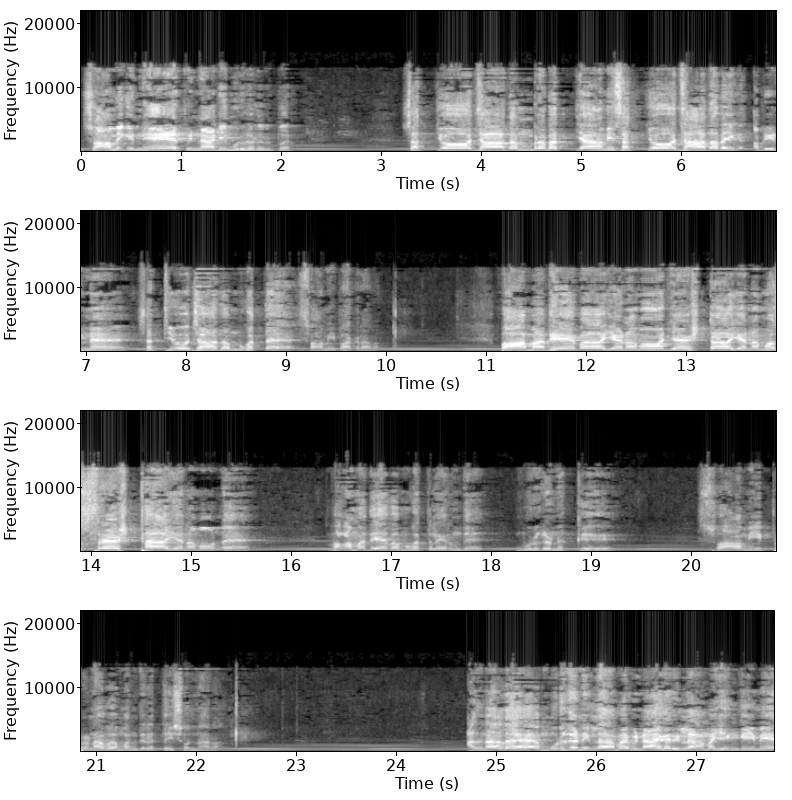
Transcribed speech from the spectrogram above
சுவாமிக்கு நேர் பின்னாடி முருகன் இருப்பார். சத்யோ ஜாதம் பிரபத்யாமி சத்யோ ஜாதவை அப்படின்னு சத்யோ ஜாத முகத்தை சுவாமி பாக்குறாராம் வாமதேவாய எனமோ ஜேஷ்டா எனமோ சிரேஷ்டா எனமோன்னு வாமதேவ முகத்துல இருந்து முருகனுக்கு சுவாமி பிரணவ மந்திரத்தை சொன்னாராம். அதனால முருகன் இல்லாம விநாயகர் இல்லாம எங்கேயுமே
